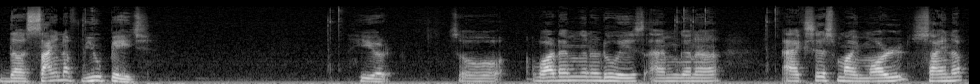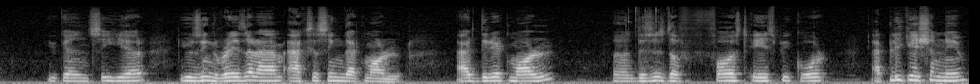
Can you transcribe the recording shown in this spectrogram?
the sign up view page here. So what I'm gonna do is I'm gonna access my model sign up. You can see here using Razor I am accessing that model at the rate model. Uh, this is the first ASP core application name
